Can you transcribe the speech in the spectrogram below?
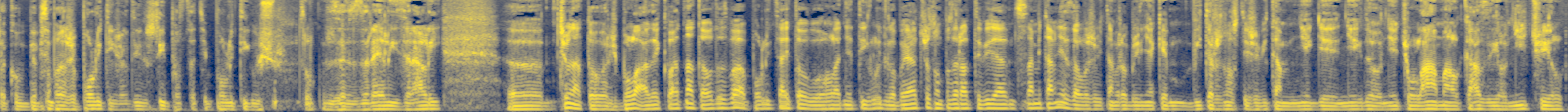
ako by som povedal, že politik, že ty si v podstate politik už celkom zrelý, zralý. E, čo na to hovoríš? Bola adekvátna tá odozva policajtov ohľadne tých ľudí? Lebo ja, čo som pozeral tie videá, sa mi tam nezdalo, že by tam robili nejaké vytržnosti, že by tam niekde niekto niečo lámal, kazil, ničil.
